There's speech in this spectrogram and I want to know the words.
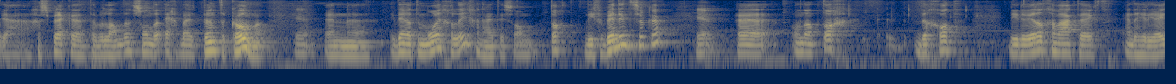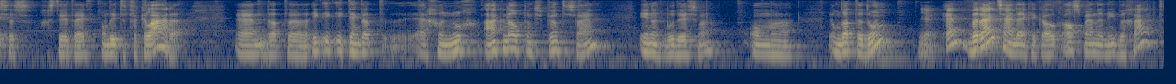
ja, gesprekken te belanden, zonder echt bij het punt te komen. Ja, En eh, ik denk dat het een mooie gelegenheid is om toch die verbinding te zoeken, ja, eh, om dan toch de God die de wereld gemaakt heeft en de Heer Jezus gestuurd heeft, om die te verklaren. En dat, eh, ik, ik, ik denk dat er genoeg aanknopingspunten zijn in het boeddhisme om, eh, om dat te doen. ja, En bereid zijn, denk ik ook, als men het niet begrijpt,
